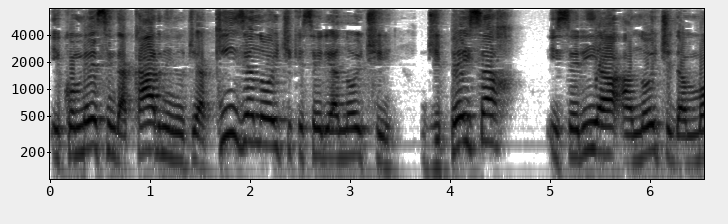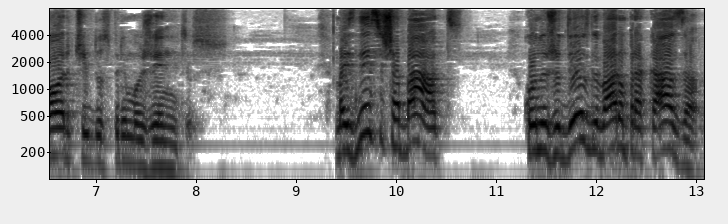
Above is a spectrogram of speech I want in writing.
e comessem da carne no dia 15 à noite, que seria a noite de Pesach, e seria a noite da morte dos primogênitos. Mas nesse Shabat, quando os judeus levaram para casa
